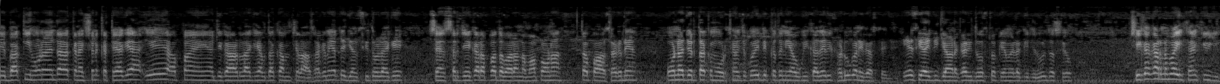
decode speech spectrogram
ਤੇ ਬਾਕੀ ਹੁਣ ਇਹਦਾ ਕਨੈਕਸ਼ਨ ਕੱਟਿਆ ਗਿਆ। ਇਹ ਆਪਾਂ ਐ ਜਗਾੜ ਲਾ ਕੇ ਆਪਦਾ ਕੰਮ ਚਲਾ ਸਕਦੇ ਆ ਤੇ ਏਜੰਸੀ ਤੋਂ ਲੈ ਕੇ ਸੈਂਸਰ ਜੇਕਰ ਆਪਾਂ ਦੁਬਾਰਾ ਨਵਾਂ ਪਾਉਣਾ ਤਾਂ ਪਾ ਸਕਦੇ ਆ ਉਹਨਾਂ ਚਿਰ ਤੱਕ ਮੋਟਰਸਾਈਕਲ 'ਚ ਕੋਈ ਦਿੱਕਤ ਨਹੀਂ ਆਊਗੀ, ਕਦੇ ਵੀ ਖੜੂਗਾ ਨਹੀਂ ਰਸਤੇ 'ਚ। ਇਹ ਸੀ ਅੱਜ ਦੀ ਜਾਣਕਾਰੀ। ਦੋਸਤੋ, ਕਿਵੇਂ ਲੱਗੀ ਜਰੂਰ ਦੱਸਿਓ। ਠੀਕ ਆ ਕਰਨ ਭਾਈ ਥੈਂਕ ਯੂ ਜੀ।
